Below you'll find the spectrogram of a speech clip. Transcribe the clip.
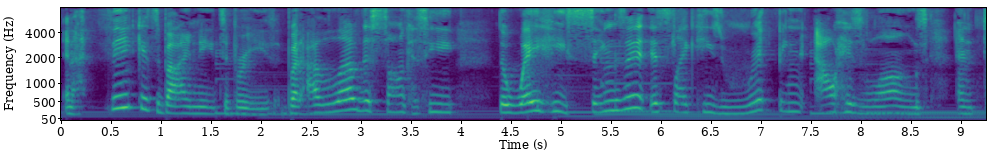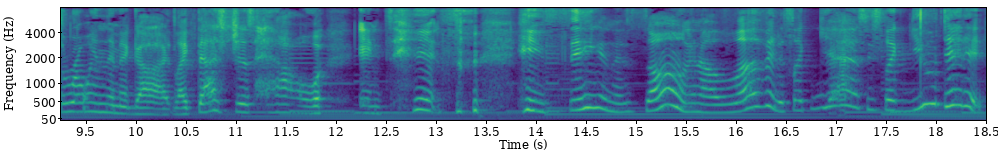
And I think it's by Need to Breathe. But I love this song because he, the way he sings it, it's like he's ripping out his lungs and throwing them at God. Like that's just how intense he's singing this song. And I love it. It's like, yes, he's like, you did it.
